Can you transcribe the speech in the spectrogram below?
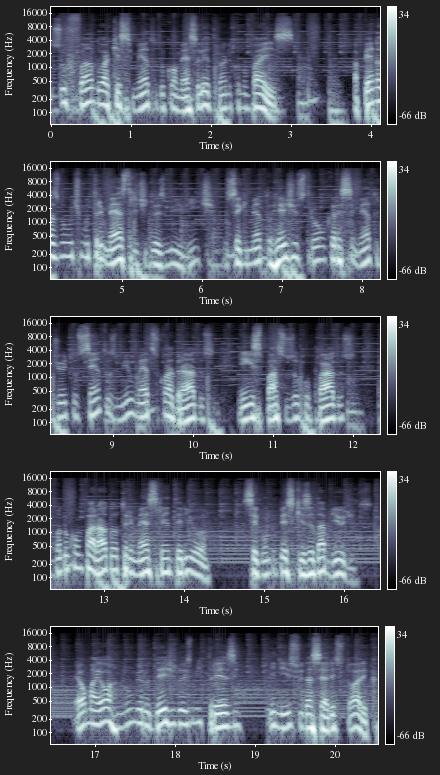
surfando o aquecimento do comércio eletrônico no país. Apenas no último trimestre de 2020, o segmento registrou um crescimento de 800 mil metros quadrados em espaços ocupados quando comparado ao trimestre anterior, segundo pesquisa da Buildings. É o maior número desde 2013, início da série histórica.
